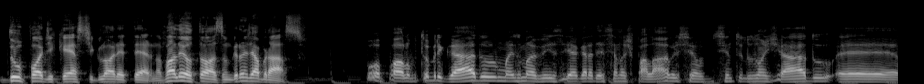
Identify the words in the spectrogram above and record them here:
do podcast Glória Eterna. Valeu, Tosa, um grande abraço. Pô, Paulo, muito obrigado. Mais uma vez aí agradecendo as palavras, eu me sinto lisonjeado. É,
